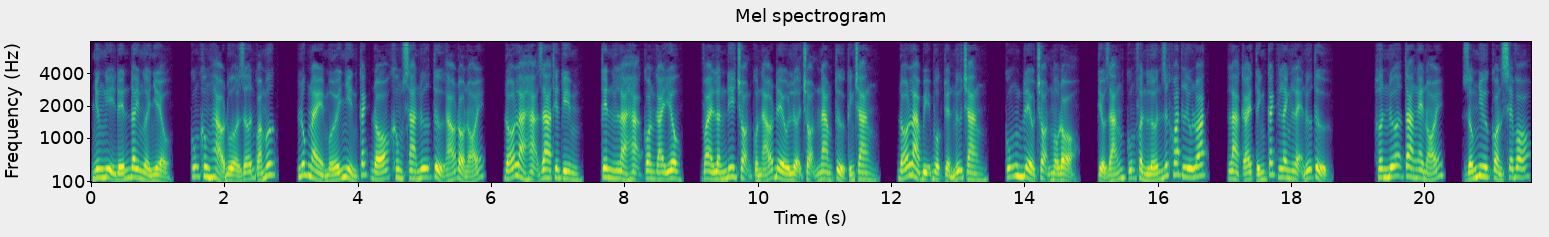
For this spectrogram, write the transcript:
nhưng nghĩ đến đây người nhiều, cũng không hảo đùa giỡn quá mức, lúc này mới nhìn cách đó không xa nữ tử áo đỏ nói, đó là hạ gia thiên kim, tên là hạ con gái yêu, vài lần đi chọn quần áo đều lựa chọn nam tử kinh trang, đó là bị buộc tuyển nữ trang, cũng đều chọn màu đỏ, tiểu dáng cũng phần lớn dứt khoát lưu loát, là cái tính cách lanh lẹ nữ tử. Hơn nữa ta nghe nói, giống như còn xe võ.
